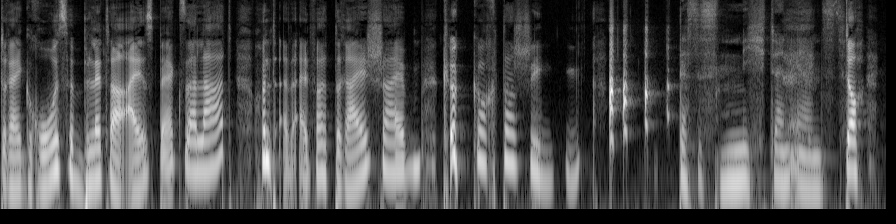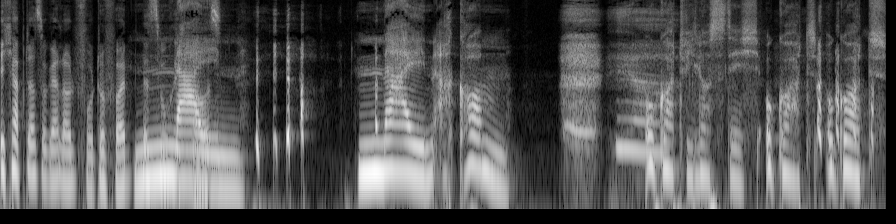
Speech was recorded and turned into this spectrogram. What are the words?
drei große Blätter Eisbergsalat und dann einfach drei Scheiben gekochter Schinken. Das ist nicht dein Ernst. Doch, ich habe da sogar noch ein Foto von. Ich raus. Nein. Nein, ach komm. Oh Gott, wie lustig. Oh Gott, oh Gott.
